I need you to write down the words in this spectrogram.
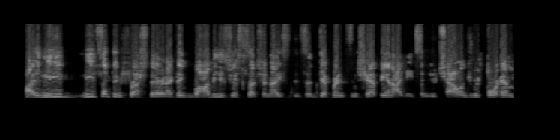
I need need something fresh there, and I think Bobby's just such a nice. It's a difference in champion. I need some new challengers for him.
